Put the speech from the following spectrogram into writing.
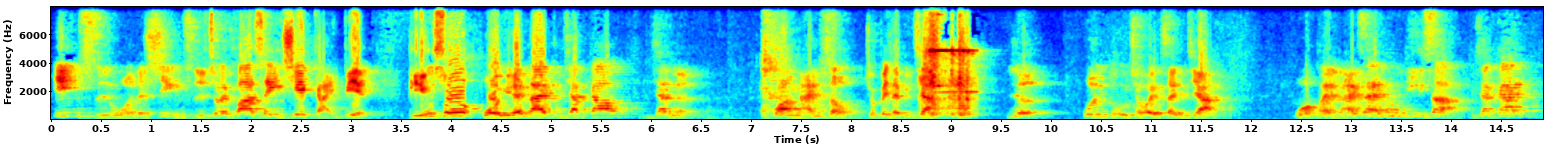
因此我的性质就会发生一些改变。比如说，我原来比较高、比较冷，往南走就变得比较热，温度就会增加。我本来在陆地上比较干，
